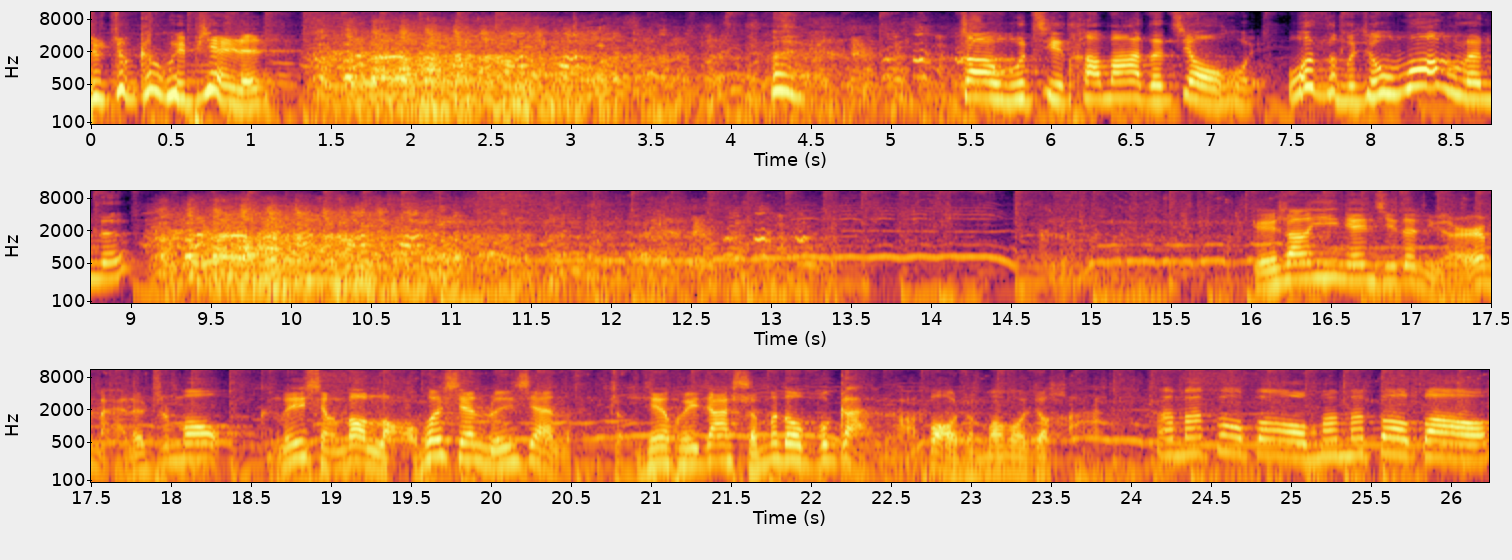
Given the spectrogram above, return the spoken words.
就就更会骗人。哎，张无忌他妈的教诲，我怎么就忘了呢？给上一年级的女儿买了只猫，没想到老婆先沦陷了，整天回家什么都不干啊，抱着猫猫就喊：“妈妈抱抱，妈妈抱抱。”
